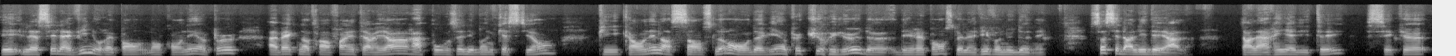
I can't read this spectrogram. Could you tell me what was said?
et laisser la vie nous répondre. Donc, on est un peu avec notre enfant intérieur à poser des bonnes questions. Puis quand on est dans ce sens-là, on devient un peu curieux de, des réponses que la vie va nous donner. Ça, c'est dans l'idéal. Dans la réalité, c'est que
